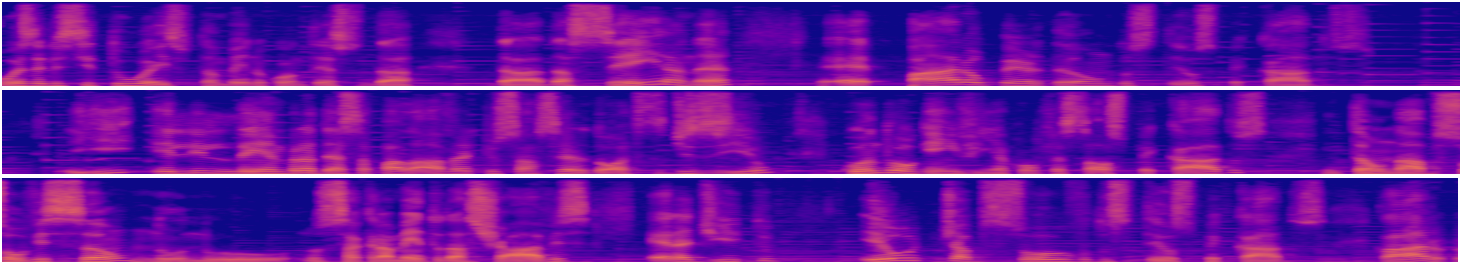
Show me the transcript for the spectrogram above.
Pois ele situa isso também no contexto da, da, da ceia, né? É, para o perdão dos teus pecados. E ele lembra dessa palavra que os sacerdotes diziam quando alguém vinha confessar os pecados. Então, na absolvição, no, no, no sacramento das chaves, era dito eu te absolvo dos teus pecados. Claro,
